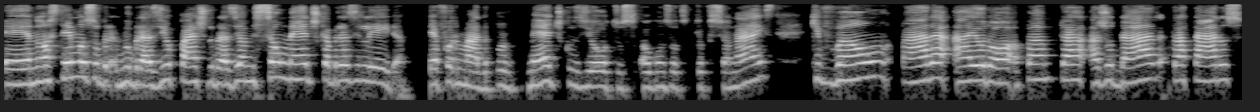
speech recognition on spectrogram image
é, nós temos no Brasil, parte do Brasil, a missão médica brasileira, que é formada por médicos e outros, alguns outros profissionais que vão para a Europa para ajudar a tratar os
